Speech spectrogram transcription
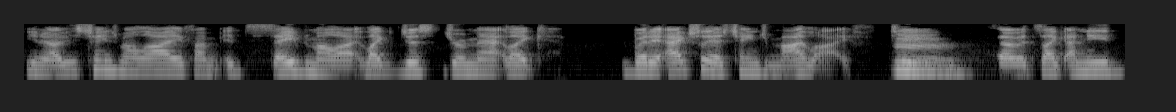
you know, it's changed my life. I'm, it's saved my life. Like just dramatic, like, but it actually has changed my life too. Mm. So it's like i need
